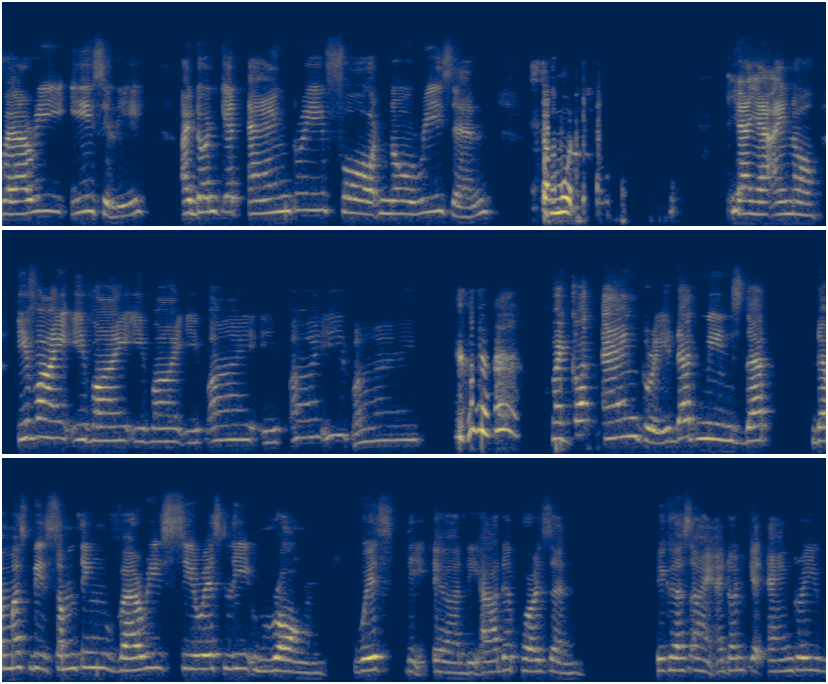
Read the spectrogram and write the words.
very easily. I don't get angry for no reason. Samut. Yeah, yeah, I know. If I, if I, if I, if I, if I, if I, if I got angry, that means that there must be something very seriously wrong with the uh, the other person because I, I don't get angry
